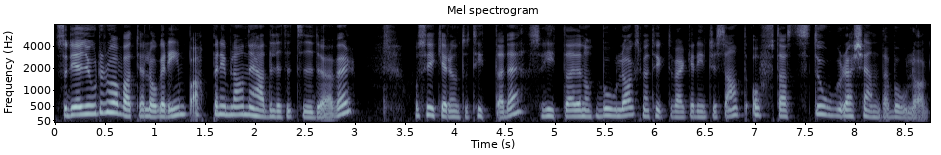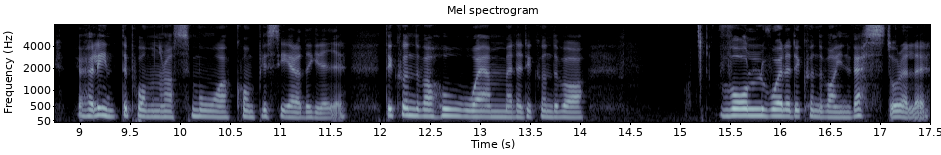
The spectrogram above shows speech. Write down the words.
Så det jag gjorde då var att jag loggade in på appen ibland när jag hade lite tid över och så gick jag runt och tittade, så hittade jag något bolag som jag tyckte verkade intressant. Oftast stora kända bolag. Jag höll inte på med några små komplicerade grejer. Det kunde vara H&M eller det kunde vara Volvo eller det kunde vara Investor eller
